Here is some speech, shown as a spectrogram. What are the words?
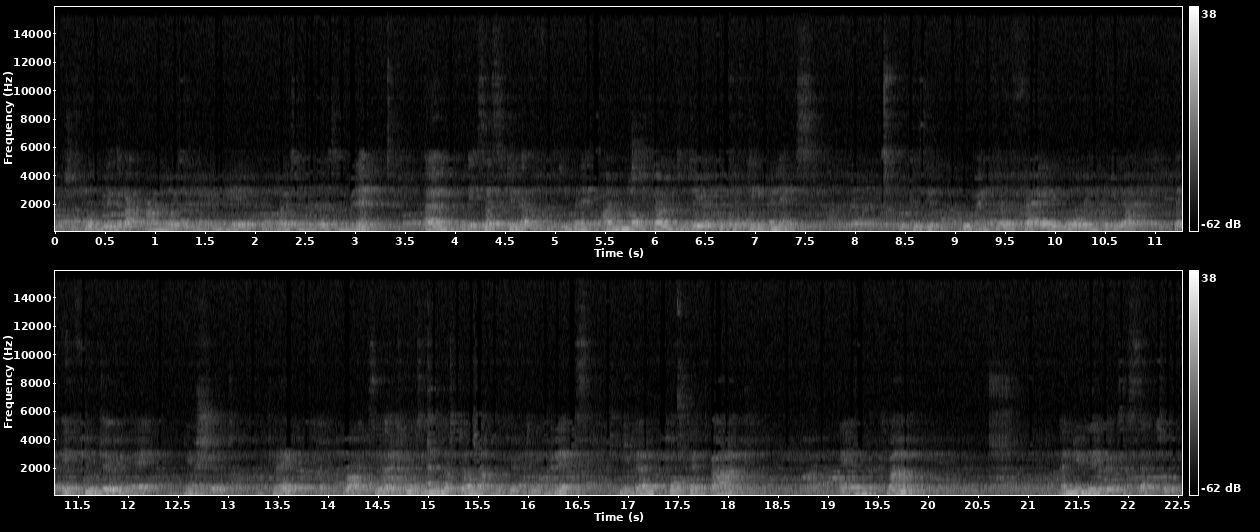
which is probably the background noise that you can hear. I'll close in a minute. Um, it says to do that for 15 minutes. I'm not going to do it for 15 minutes because it will make a fairly boring video. But if you're doing it, you should. Okay? Right, so let's pretend I've done that for 15 minutes. You then pop it back in the clamp and you leave it to settle.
